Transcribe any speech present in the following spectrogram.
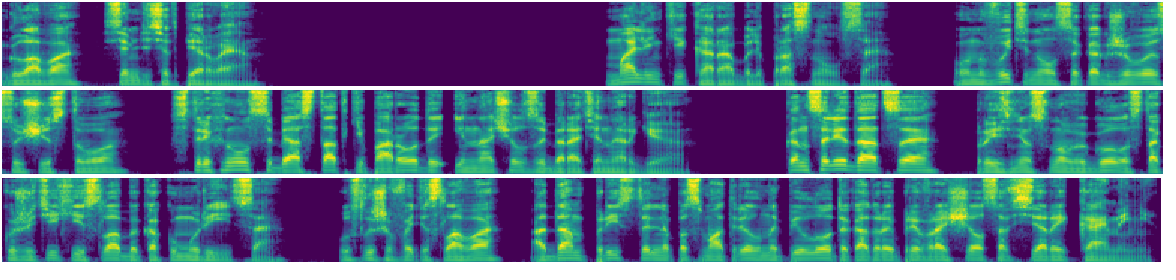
Глава 71. Маленький корабль проснулся. Он вытянулся, как живое существо, стряхнул с себя остатки породы и начал забирать энергию. «Консолидация», — произнес новый голос, такой же тихий и слабый, как у мурийца. Услышав эти слова, Адам пристально посмотрел на пилота, который превращался в серый камень.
